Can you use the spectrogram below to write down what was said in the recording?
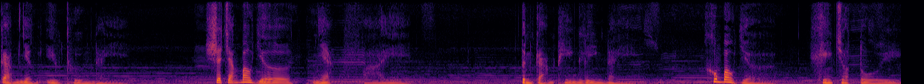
Cảm nhận yêu thương này sẽ chẳng bao giờ nhạt phai. Tình cảm thiêng liêng này không bao giờ khiến cho tôi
